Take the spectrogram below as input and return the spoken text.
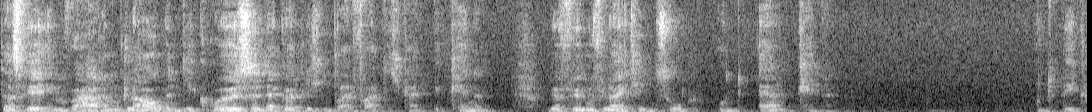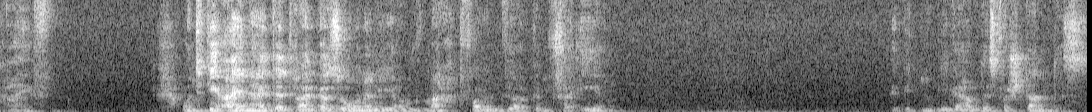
dass wir im wahren Glauben die Größe der göttlichen Dreifaltigkeit bekennen. Wir fügen vielleicht hinzu und erkennen und begreifen. Und die Einheit der drei Personen in ihrem machtvollen Wirken verehren um die Gabe des Verstandes,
